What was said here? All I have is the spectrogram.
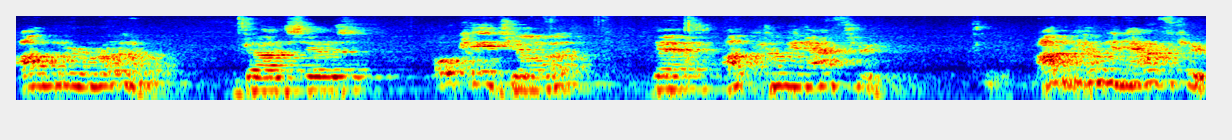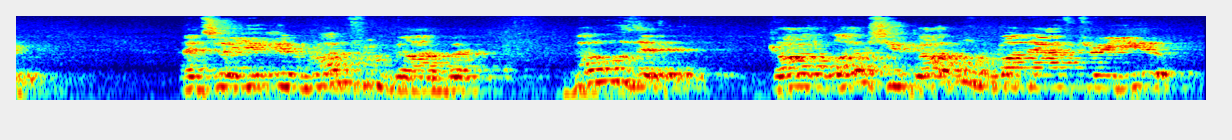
I'm going to run. God says, Okay, Jonah, then I'm coming after you. I'm coming after you. And so you can run from God, but know that God loves you. God will run after you.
